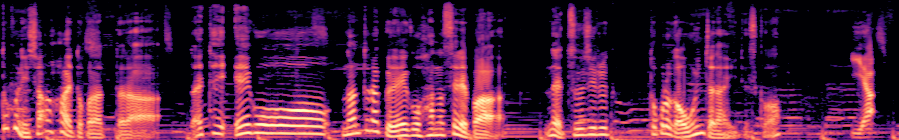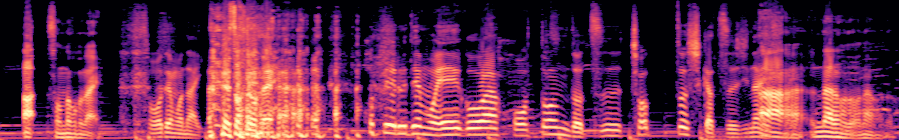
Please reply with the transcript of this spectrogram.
特に上海とかだったら、だいたい英語を、なんとなく英語を話せれば、ね、通じるところが多いんじゃないですか？いや、あ、そんなことない。そうでもない。そうでもない。ホテルでも英語はほとんどつちょっとしか通じないああ、なるほど、なるほど。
